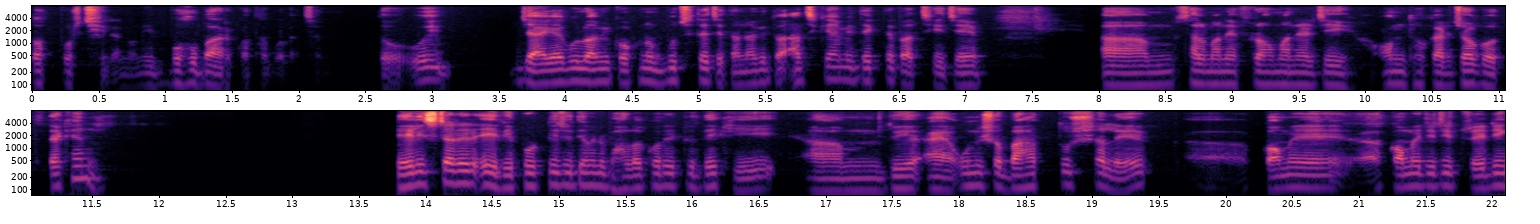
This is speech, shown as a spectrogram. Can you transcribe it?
তৎপর ছিলেন, উনি বহুবার কথা বলেছেন। তো ওই জায়গাগুলো আমি কখনো বুঝতে চেতাম না, কিন্তু আজকে আমি দেখতে পাচ্ছি যে সালমান এফ রহমানের যে অন্ধকার জগৎ, দেখেন? ডেইলি স্টারের এই রিপোর্টটি যদি আমি ভালো করে একটু দেখি দুই উনিশশো সালে কমে কমোডিটি ট্রেডিং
